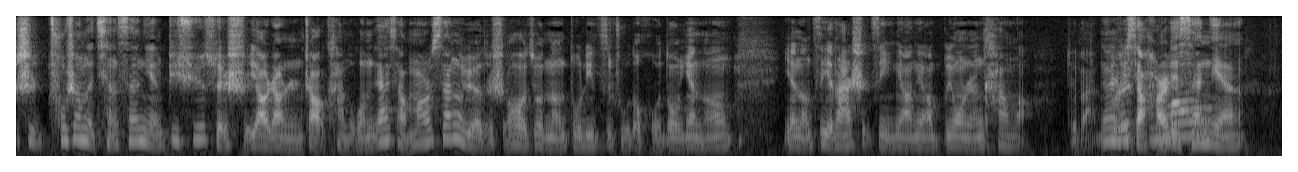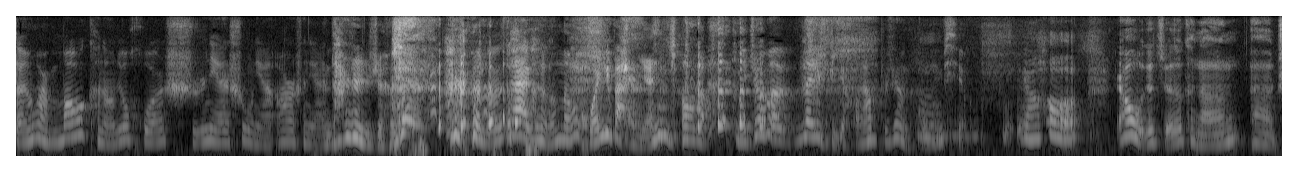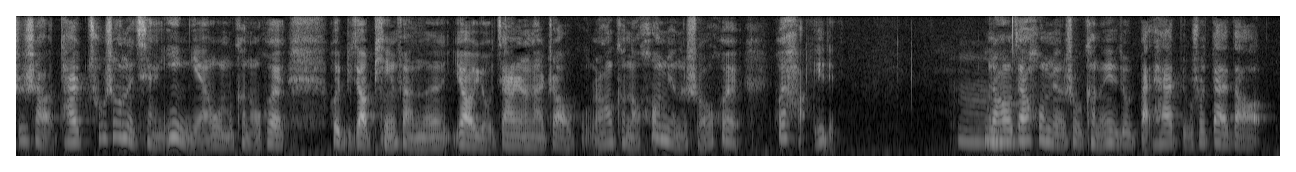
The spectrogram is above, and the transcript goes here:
是出生的前三年必须随时要让人照看的。我们家小猫三个月的时候就能独立自主的活动，也能。也能自己拉屎、自己尿尿，不用人看了，对吧？但是小孩得三年。等一会儿，猫可能就活十年、十五年、二十年，但是人 可能现在可能能活一百年，你知道吗？你这么类比好像不是很公平。然后，然后我就觉得可能，呃，至少他出生的前一年，我们可能会会比较频繁的要有家人来照顾，然后可能后面的时候会会好一点。嗯，然后在后面的时候，可能也就把他，比如说带到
